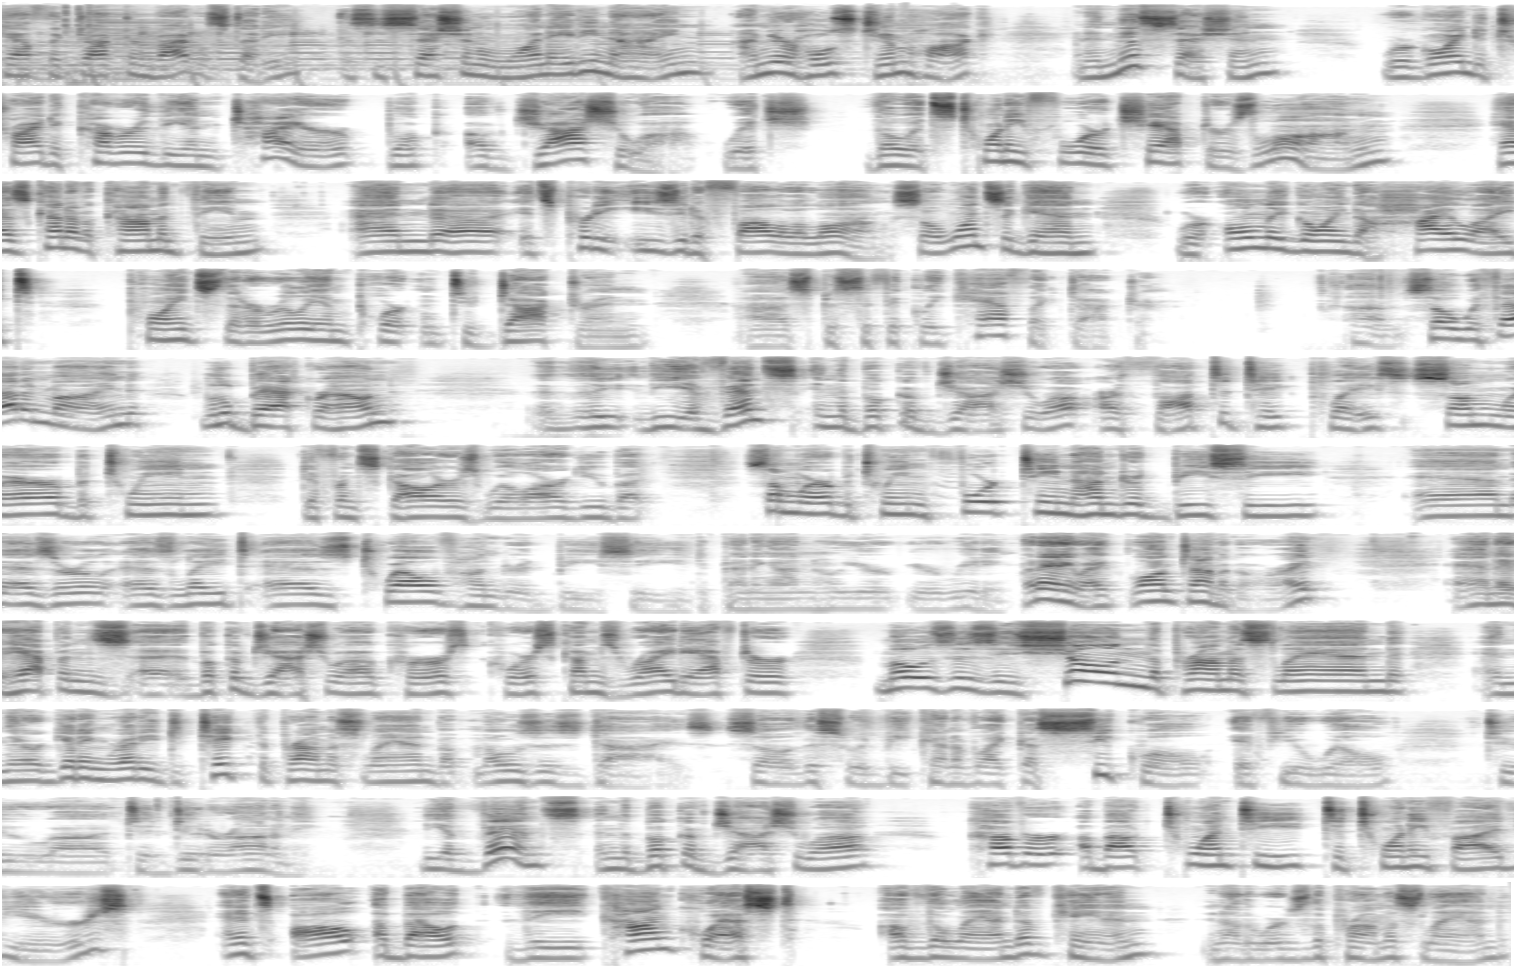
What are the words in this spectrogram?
Catholic Doctrine Bible Study. This is session 189. I'm your host, Jim Hawk, and in this session, we're going to try to cover the entire book of Joshua, which, though it's 24 chapters long, has kind of a common theme and uh, it's pretty easy to follow along. So, once again, we're only going to highlight points that are really important to doctrine, uh, specifically Catholic doctrine. Um, so, with that in mind, little background. The, the events in the book of Joshua are thought to take place somewhere between, different scholars will argue, but somewhere between 1400 BC and as early as late as 1200 BC, depending on who you're, you're reading. But anyway, long time ago, right? And it happens, uh, book of Joshua, of course, course, comes right after Moses is shown the promised land and they're getting ready to take the promised land, but Moses dies. So this would be kind of like a sequel, if you will, to, uh, to Deuteronomy. The events in the book of Joshua cover about 20 to 25 years, and it's all about the conquest of the land of Canaan, in other words, the promised land,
